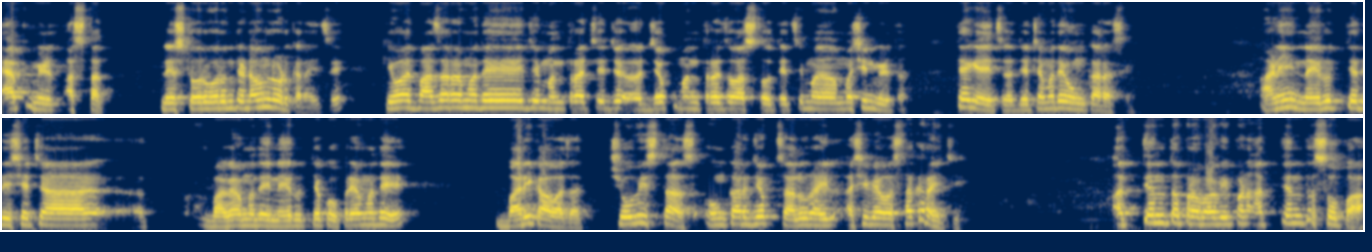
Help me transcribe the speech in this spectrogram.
ॲप मिळ असतात. प्ले स्टोअरवरून ते डाउनलोड करायचे. किंवा बाजारामध्ये जे मंत्राचे ज जप मंत्र जो असतो त्याचे म मशीन मिळतं. ते घ्यायचं ज्याच्यामध्ये ओंकार असेल. आणि नैऋत्य दिशेच्या भागामध्ये नैऋत्य कोपऱ्यामध्ये बारीक आवाजात चोवीस तास ओंकार जप चालू राहील अशी व्यवस्था करायची. अत्यंत प्रभावी पण अत्यंत सोपा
